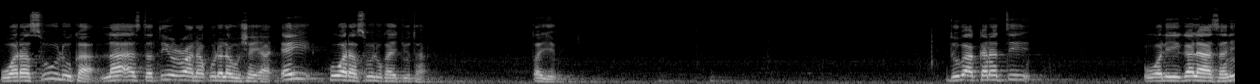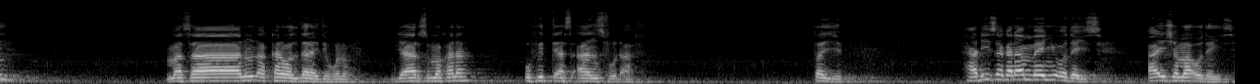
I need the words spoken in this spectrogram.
ورسولك لا أستطيع أن أقول له شيئا. أي هو رسولك يجوتها. طيب. دوبا كانت ولي masaanuun akkana wal dalayti kuno jaarsuma kana ufitti as aansuudhaaf طيب. حديث كان أما ينيو أديس عائشة ما أديس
